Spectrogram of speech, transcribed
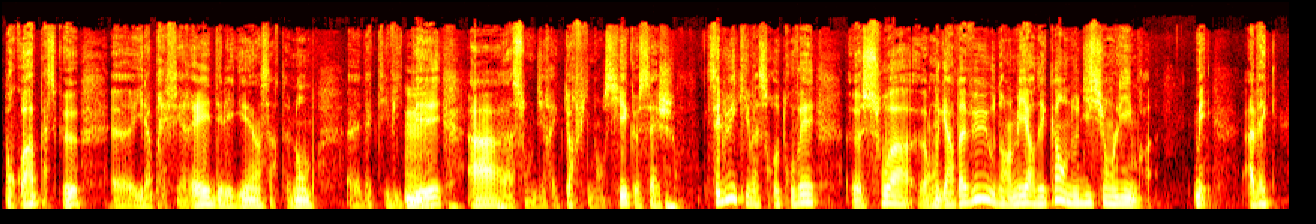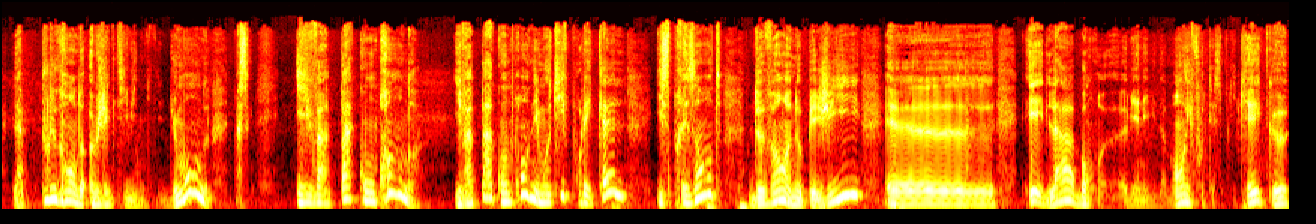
Pourquoi? Parce que euh, il a préféré déléguer un certain nombre euh, d'activités hmm. à, son directeur financier, que sais-je. C'est lui qui va se retrouver euh, soit en garde à vue ou dans le meilleur des cas en audition libre, mais avec la plus grande objectivité du monde, parce qu'il va pas comprendre, il va pas comprendre les motifs pour lesquels il se présente devant un OPJ. et là, bon, bien évidemment, il faut expliquer que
